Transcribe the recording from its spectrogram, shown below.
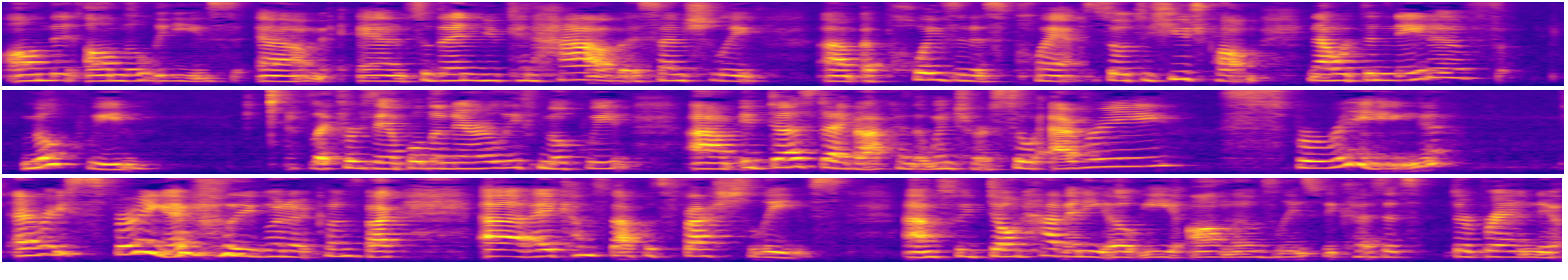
on the on the leaves, um, and so then you can have essentially um, a poisonous plant. So it's a huge problem. Now with the native milkweed, like for example the narrow leaf milkweed, um, it does die back in the winter. So every spring, every spring I believe when it comes back, uh, it comes back with fresh leaves. Um, so we don't have any OE on those leaves because it's they're brand new.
